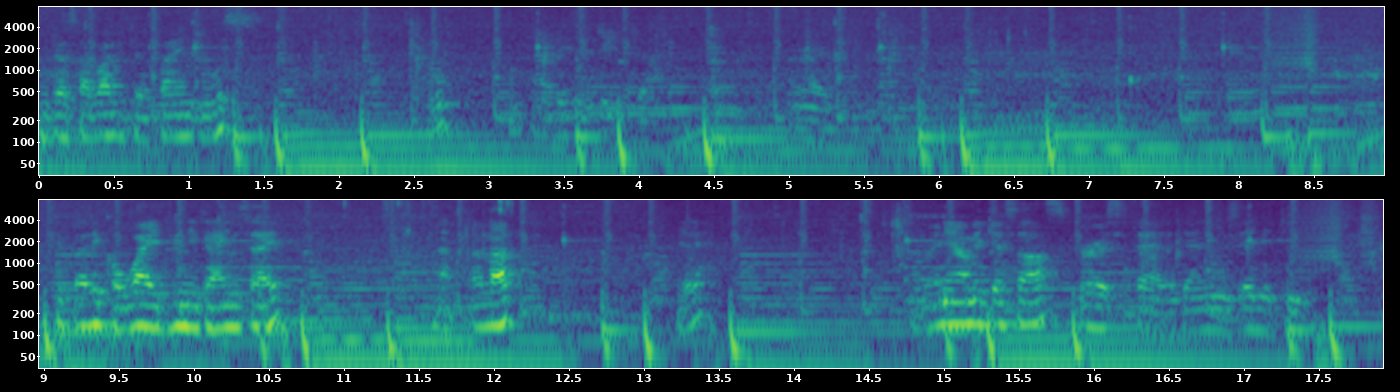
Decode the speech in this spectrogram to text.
we just have a little pine juice. Keep a little white vinegar inside. Not a lot. Yeah? When you make a sauce, versatile, uh, you can use anything.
